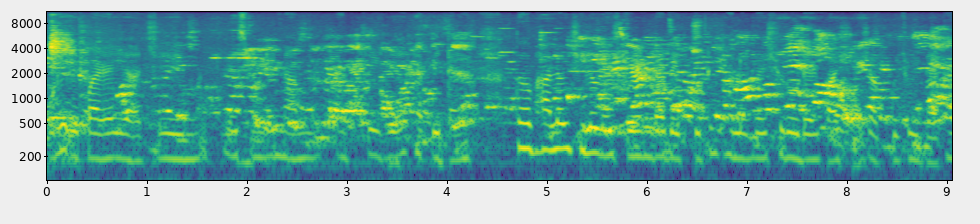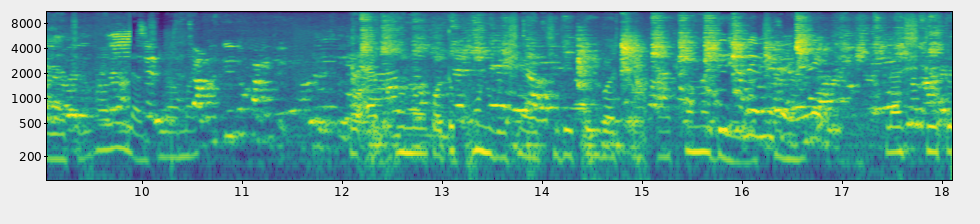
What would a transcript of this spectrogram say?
করে এপারেই আছে রেস্টুরেন্টের নাম হচ্ছে গিয়ে হ্যাপি টাইম তো ভালোই ছিল রেস্টুরেন্টটা দেখতে, খুব ভালো বেশ রোডের পাশে সব কিছুই দেখা যাচ্ছিল, ভালোই লাগছিল আমার। তো এখনও কতক্ষণ বসে আছি দেখতেই পাচ্ছি? এখনও লাস্টে তো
